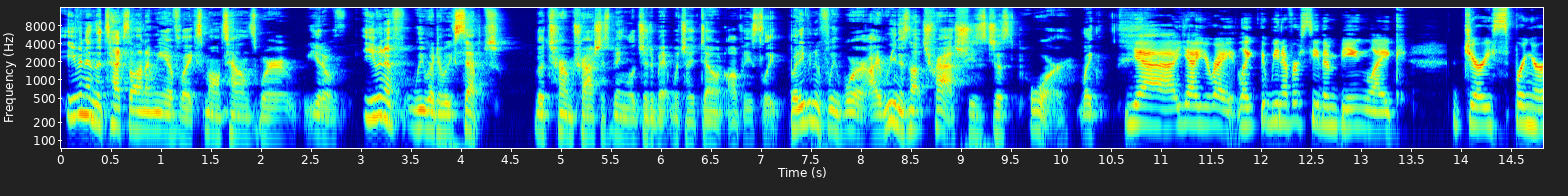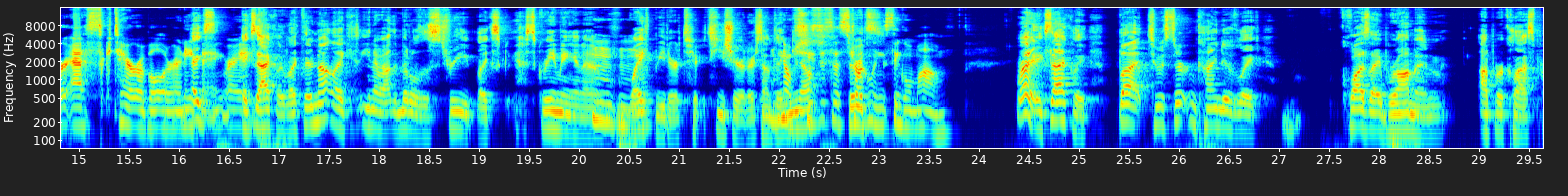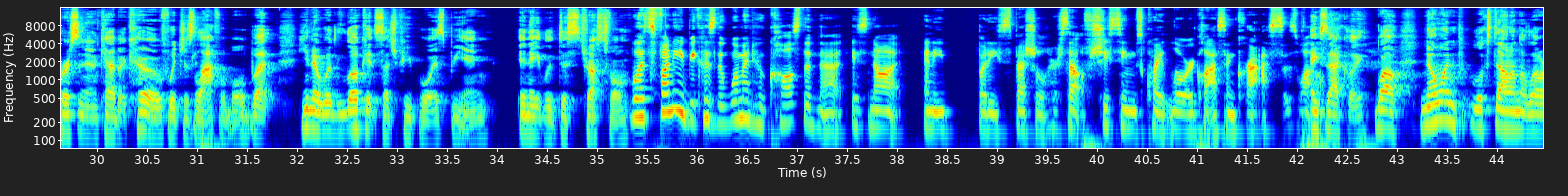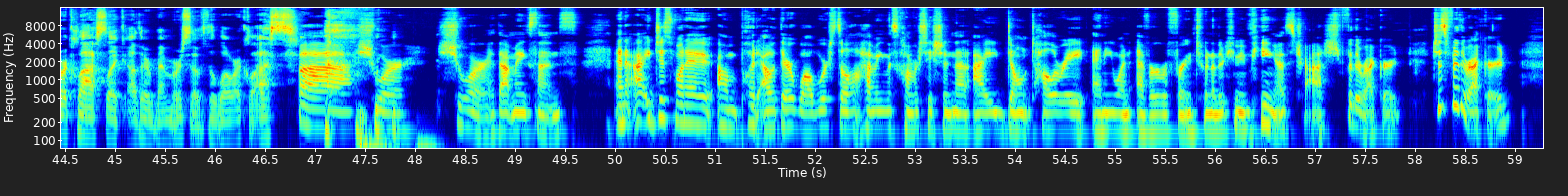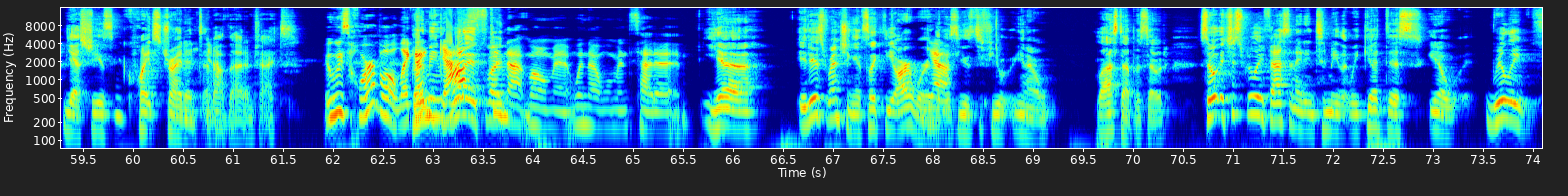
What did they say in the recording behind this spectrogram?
even in the taxonomy of like small towns, where you know, even if we were to accept the term trash as being legitimate, which I don't, obviously, but even if we were, Irene is not trash; she's just poor. Like, yeah, yeah, you're right. Like we never see them being like Jerry Springer esque terrible or ex- anything, right? Exactly. Like they're not like you know out in the middle of the street, like sc- screaming in a Mhm. wife beater t- t-shirt or something. No, you know? she's just a So struggling single mom. Right, exactly. But to a certain kind of like quasi Brahmin upper class person in Cabot Cove, which is laughable, but you know, would look at such people as being innately distrustful. Well, it's funny because the woman who calls them that is not anybody special herself. She seems quite lower class and crass as well. Exactly. Well, no one looks down on the lower class like other members of the lower class. Ah, sure. Sure, that makes sense. And I just want to um, put out there while we're still having this conversation that I don't tolerate anyone ever referring to another human being as trash, for the record. Just for the record. Yes, she is quite strident Yeah. about that, in fact. It was horrible. Like, I, I mean, what I gasped in that moment when that woman said it. Yeah, it is wrenching. It's like the R word Yeah. that was used a few, you know, last episode. So it's just really fascinating to me that we get this, you know, really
